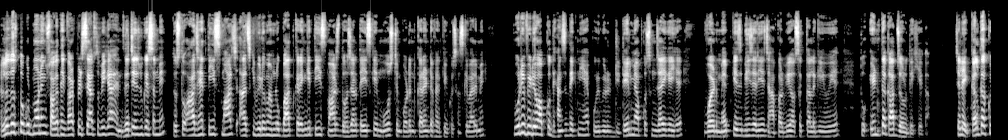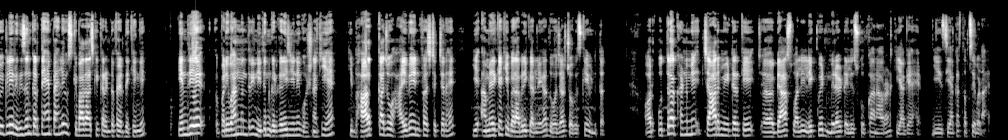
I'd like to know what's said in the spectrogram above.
Hello दोस्तों, good morning, स्वागत है एक बार फिर से आप सभी का एनजेटी एजुकेशन में। दोस्तों, आज है 30 मार्च, आज की वीडियो में हम लोग बात करेंगे 30 मार्च 2023 के मोस्ट इंपॉर्टेंट करंट अफेयर के क्वेश्चंस के बारे में। पूरी वीडियो आपको ध्यान से देखनी है, पूरी वीडियो डिटेल में आपको समझाई गई है, वर्ड मैप के भी ज़रिए, जहाँ पर भी आवश्यकता लगी हुई है तो इन तक आप ज़रूर देखिएगा। चलिए, कल का क्विकली रिविजन करते हैं पहले, उसके बाद आज के करंट अफेयर देखेंगे। केंद्रीय परिवहन मंत्री नितिन गडकरी जी ने घोषणा की है कि भारत का जो हाईवे इंफ्रास्ट्रक्चर है ये अमेरिका की बराबरी कर लेगा 2024 के एंड तक। और उत्तराखंड में चार मीटर के व्यास वाली लिक्विड मिरर टेलीस्कोप का अनावरण किया गया है। ये एशिया का सबसे बड़ा है।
